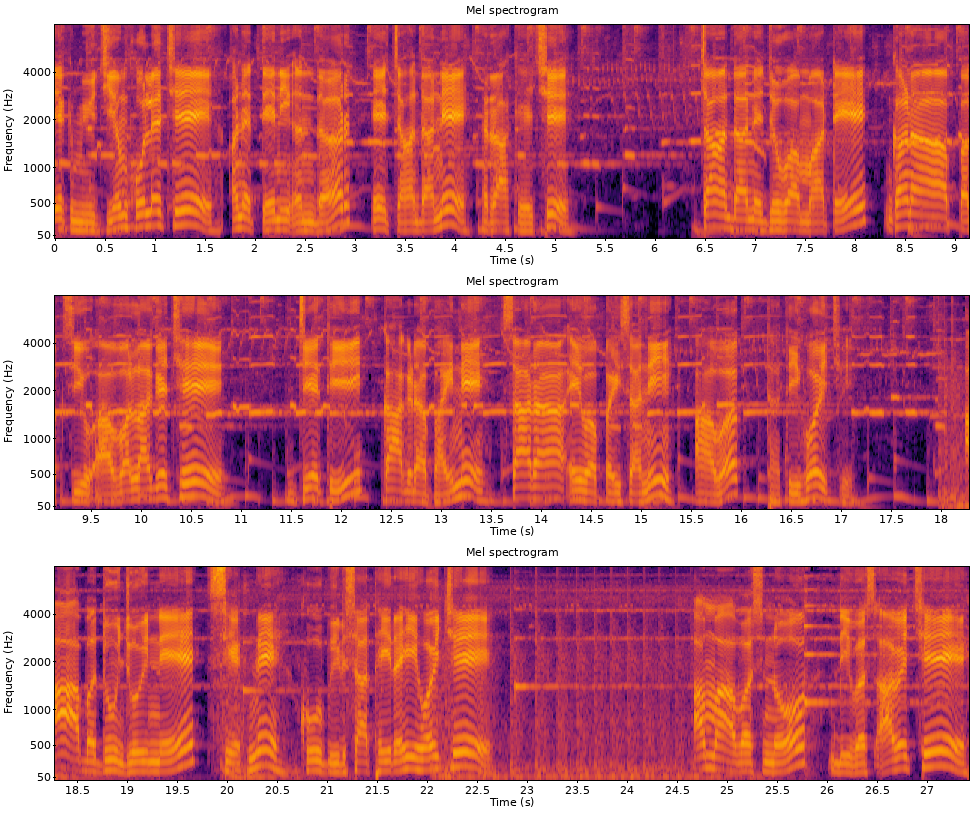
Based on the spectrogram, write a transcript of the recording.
એક મ્યુઝિયમ ખોલે છે અને તેની અંદર એ ચાંદાને રાખે છે. ચાંદાને જોવા માટે ઘણા પક્ષીઓ આવવા લાગે છે. જેથી કાગડા ભાઈને સારા એવા પૈસાની આવક થતી હોય છે. આ બધું જોઈને શેઠને ખૂબ ઈર્ષા થઈ રહી હોય છે. અમાવસનો દિવસ આવે છે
